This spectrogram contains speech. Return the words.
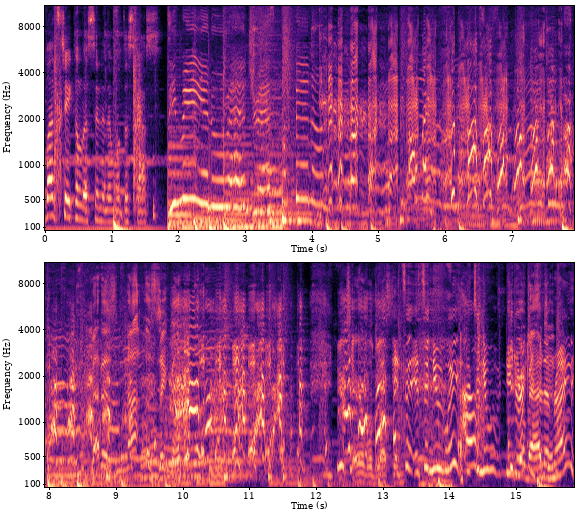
Let's take a listen and then we'll discuss. That is not a single. You're terrible, Justin. It's a, it's a new way. It's a new, new direction for them, right?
